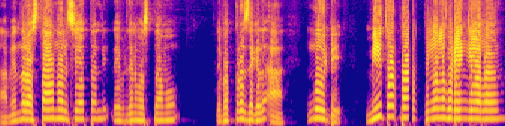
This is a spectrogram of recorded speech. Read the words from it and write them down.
ఆ, మీ అందరూ వస్తామని వాళ్ళు చేయొద్దండి. రేపు దినం వస్తాము. రేపు ఒక్కరోజే కదా? ఇంకొకటి మీతో పాటు పిల్లల్ని కూడా ఏం చేయాలా?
